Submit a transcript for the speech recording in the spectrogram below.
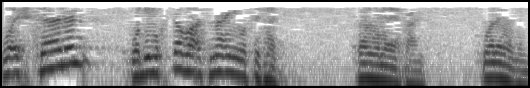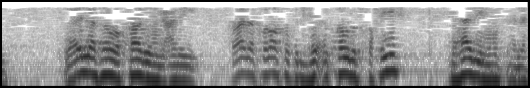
وإحسانا وبمقتضى أسمائه وصفاته. فهو لا يفعل ولا يظلم وإلا فهو قادر عليه. وهذا خلاصة القول الصحيح في هذه المسألة.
